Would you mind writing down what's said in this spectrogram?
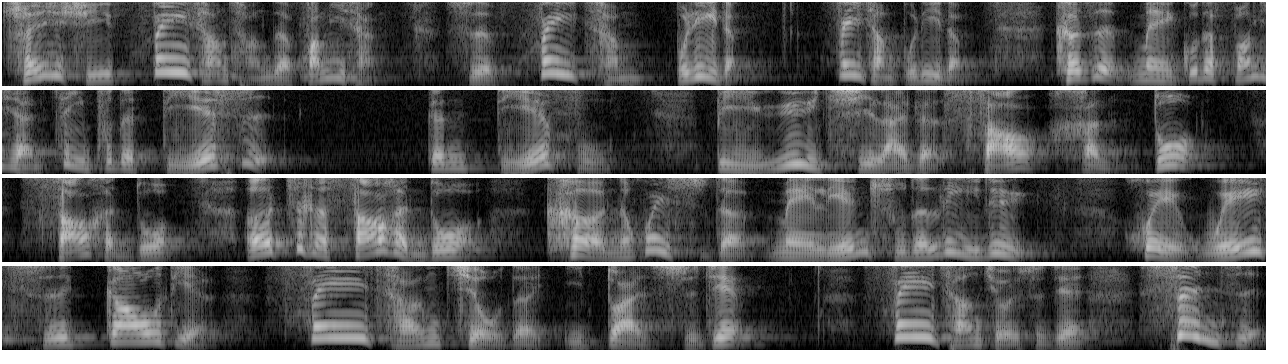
存续期非常长的房地产。是非常不利的，非常不利的。可是美国的房地产这一波的跌势跟跌幅，比预期来的少很多，少很多。而这个少很多，可能会使得美联储的利率会维持高点非常久的一段时间，非常久的时间，甚至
